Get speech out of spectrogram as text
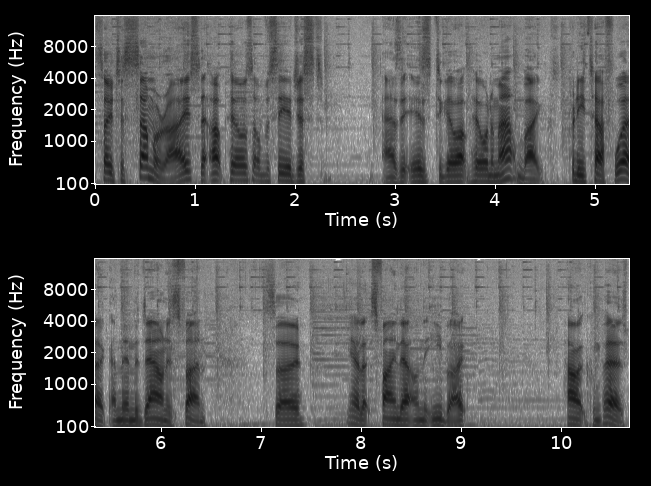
So to summarize, the uphills obviously are just as it is to go uphill on a mountain bike. Pretty tough work and then the down is fun. So yeah, let's find out on the e-bike how it compares.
